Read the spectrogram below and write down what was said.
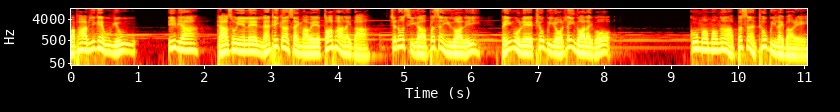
မဖာပြစ်ခဲ့ဘူးဗျအေးဗျာဒါဆိုရင်လဲလမ်းထိပ်ကဆိုင်မှာပဲသွားဖာလိုက်ပါကျွန်တော်စီကပတ်စံယူသွားလေဘိန်းကိုလည်းဖြုတ်ပြီးတော့လှိမ့်သွားလိုက်ပေါ့ကိုမောင်မောင်ကပတ်စံထုတ်ပေးလိုက်ပါတယ်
